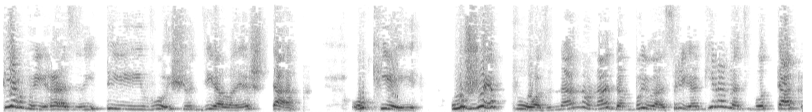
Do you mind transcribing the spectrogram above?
Первые разы ты его еще делаешь так, окей, уже поздно, но надо было среагировать вот так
